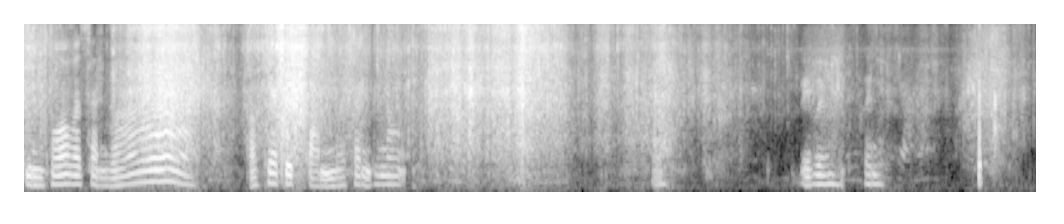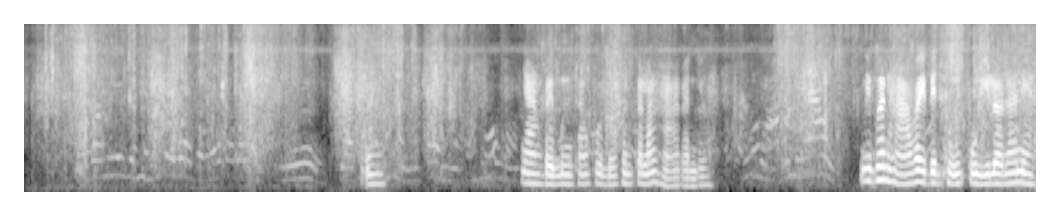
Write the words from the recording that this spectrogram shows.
กินพอว่าสันว่า เอาแค่ไปตำว่าสันพี่น้องเอาไปเบิ่งเพิ่นอืม ย่างไปเบิ่งทั้งผุนแล้วเพิ่นกำลังหากันอยู่ นี่เพิ่อนหาไว้เป็นถุงปุ๋ยแล้วนะเนี่ย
